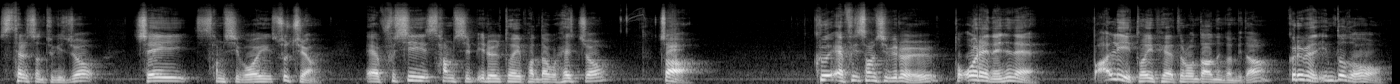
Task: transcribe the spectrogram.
스텔스 전투기죠. J-35의 수출형 FC-31을 도입한다고 했죠. 자, 그 FC-31을 또 올해 내년에 빨리 도입해 들어온다는 겁니다. 그러면 인도도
